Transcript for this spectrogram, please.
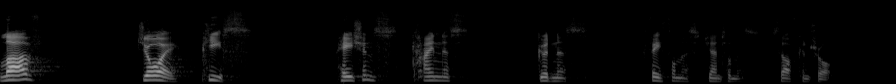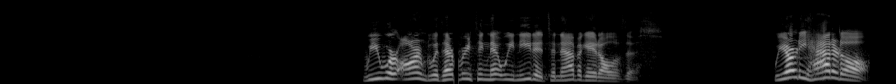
love, joy, peace, patience, kindness, goodness, faithfulness, gentleness, self control. We were armed with everything that we needed to navigate all of this. We already had it all.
